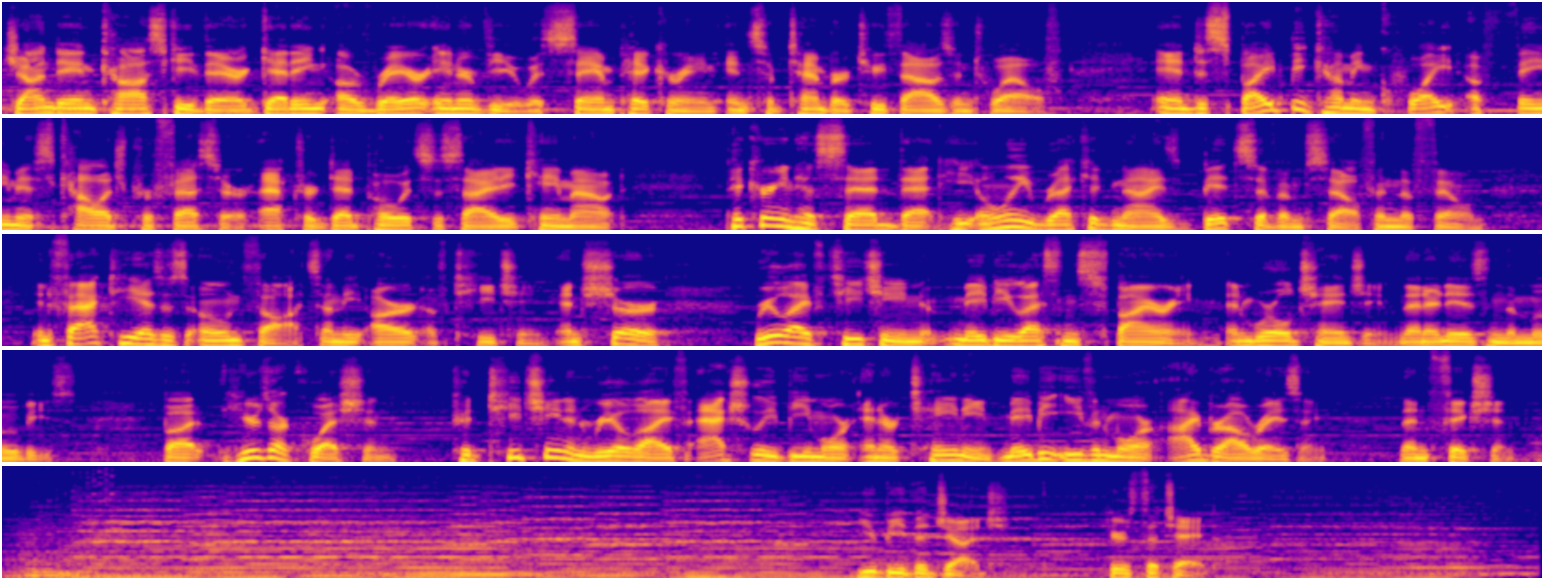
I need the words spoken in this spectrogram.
John Dankosky there getting a rare interview with Sam Pickering in September 2012. And despite becoming quite a famous college professor after Dead Poets Society came out, Pickering has said that he only recognized bits of himself in the film. In fact, he has his own thoughts on the art of teaching. And sure, real life teaching may be less inspiring and world changing than it is in the movies. But here's our question Could teaching in real life actually be more entertaining, maybe even more eyebrow raising than fiction? You be the judge. Here's the tape.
